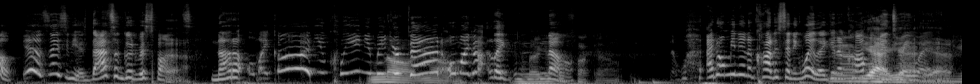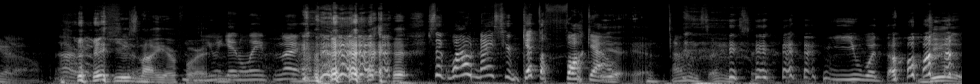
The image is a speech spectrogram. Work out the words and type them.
Oh, yeah, it's nice in here. That's a good response. Not a oh my god, you clean, you made your bed. no. Oh my god, like Like, no. the fuck out. I don't mean in a condescending way, like in a complimentary Yeah, yeah, way. yeah. Get out. All right. You's not here for it. You ain't getting laid tonight. She's like, wow, nice here. Get the fuck out. yeah, yeah. I didn't, I didn't say that. You would though. do you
